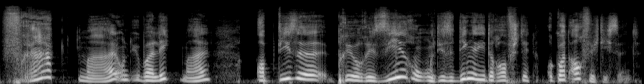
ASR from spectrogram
fragt mal und überlegt mal, ob diese Priorisierung und diese Dinge, die darauf stehen, oh Gott auch wichtig sind.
